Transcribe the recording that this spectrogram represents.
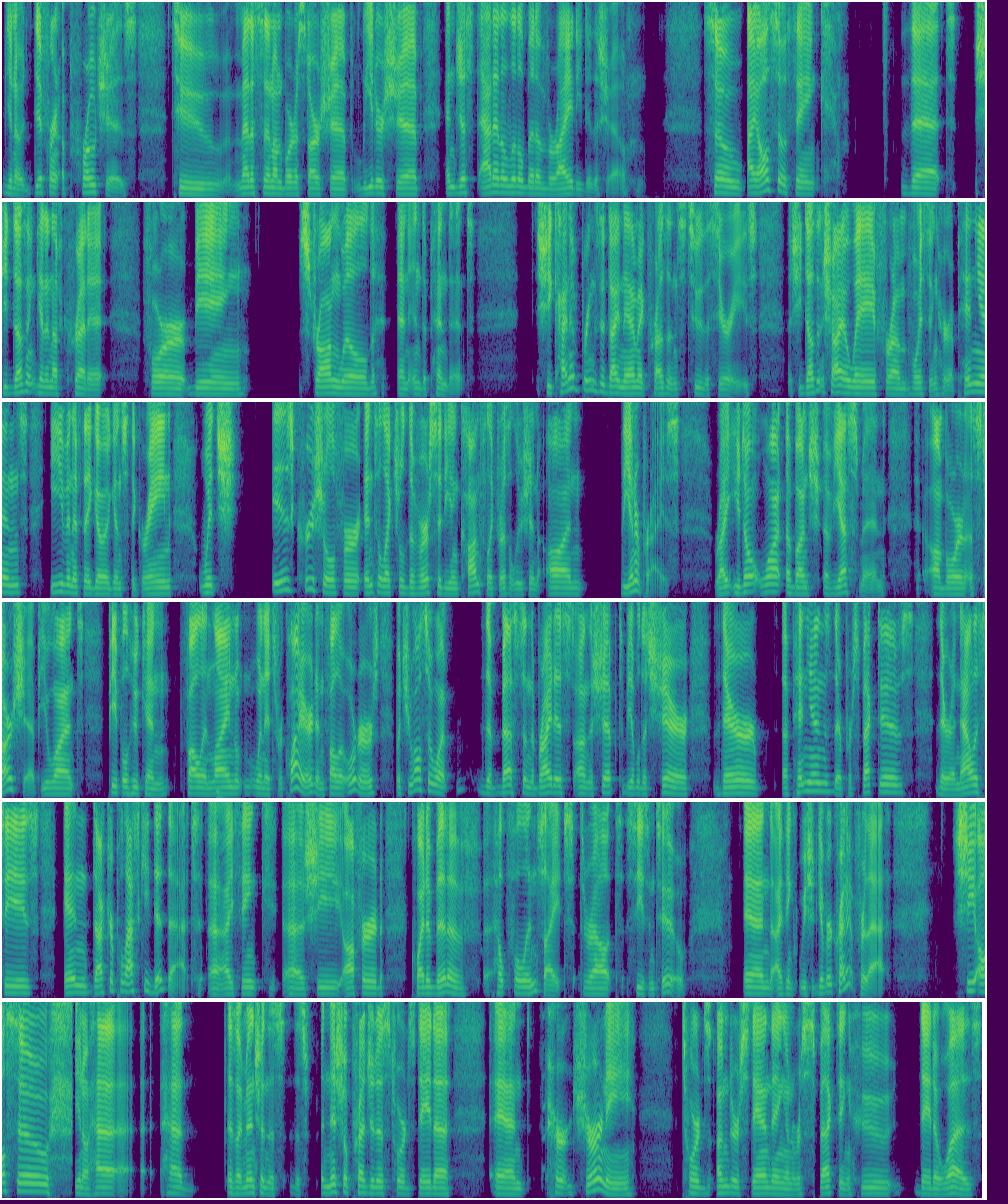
you know, different approaches to medicine on board a starship, leadership, and just added a little bit of variety to the show. So I also think that she doesn't get enough credit for being strong willed and independent. She kind of brings a dynamic presence to the series. She doesn't shy away from voicing her opinions, even if they go against the grain, which is crucial for intellectual diversity and conflict resolution on the Enterprise, right? You don't want a bunch of yes men on board a starship. You want people who can fall in line when it's required and follow orders, but you also want the best and the brightest on the ship to be able to share their opinions, their perspectives, their analyses. And Dr. Pulaski did that. Uh, I think uh, she offered quite a bit of helpful insight throughout season two. And I think we should give her credit for that. She also, you know, ha- had, as I mentioned, this this initial prejudice towards data, and her journey towards understanding and respecting who data was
